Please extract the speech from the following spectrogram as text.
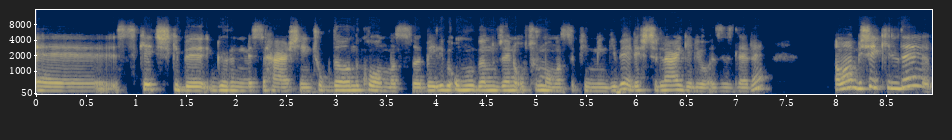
e, sketch gibi görünmesi her şeyin, çok dağınık olması, belli bir omurganın üzerine oturmaması filmin gibi eleştiriler geliyor Azizlere. Ama bir şekilde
